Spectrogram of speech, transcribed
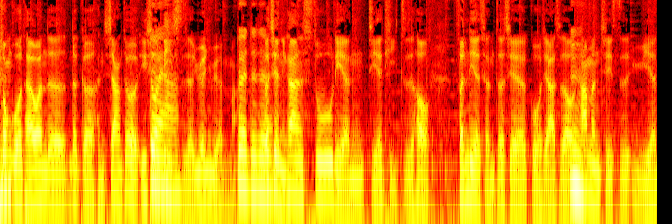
中国台湾的那个很像，都有一些历史的渊源嘛。对对对，而且你看，苏联解体之后，分裂成这些国家之后，嗯他们其实语言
